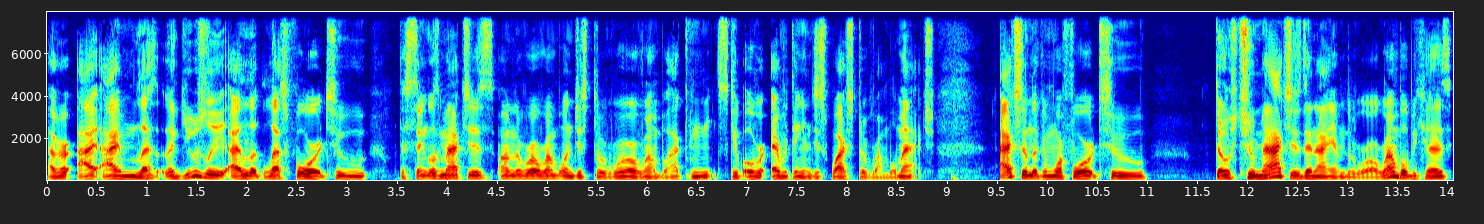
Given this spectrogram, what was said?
I, I I'm less like usually I look less forward to the singles matches on the Royal Rumble and just the Royal Rumble. I can skip over everything and just watch the Rumble match. Actually, I'm looking more forward to those two matches than I am the Royal Rumble because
